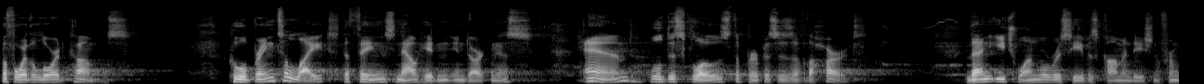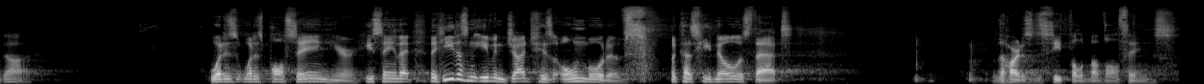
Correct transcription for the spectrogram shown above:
before the Lord comes, who will bring to light the things now hidden in darkness, and will disclose the purposes of the heart. Then each one will receive his commendation from God. What is, what is Paul saying here? He's saying that, that he doesn't even judge his own motives because he knows that the heart is deceitful above all things.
